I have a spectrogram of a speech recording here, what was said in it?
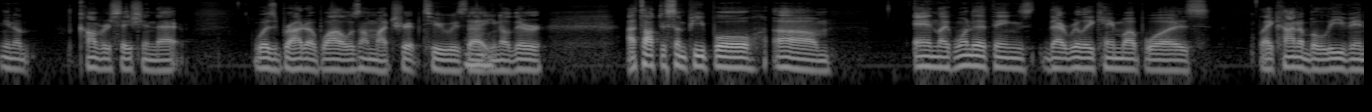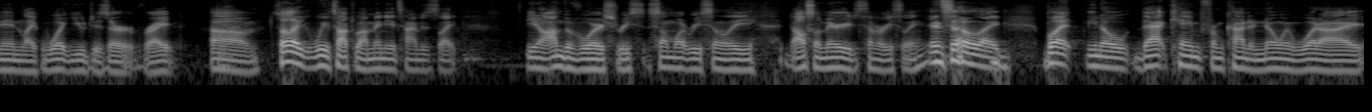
you know conversation that was brought up while I was on my trip too. Is that you know there, I talked to some people, um, and like one of the things that really came up was like kind of believing in like what you deserve, right? Um, so like we've talked about many a times, it's like you know, I'm divorced rec- somewhat recently, also married somewhat recently. And so like, but you know, that came from kind of knowing what I,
